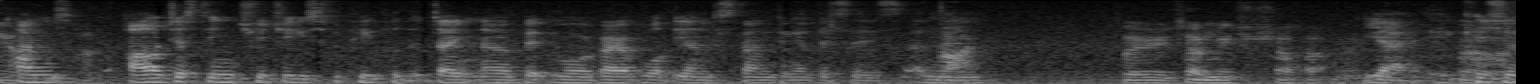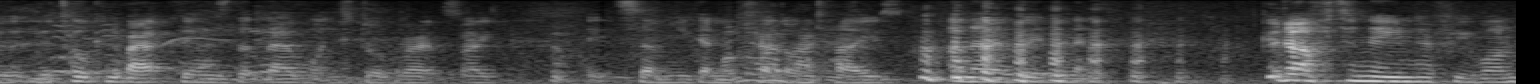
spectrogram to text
the I'm- answer. I'll just introduce for people that don't know a bit more about what the understanding of this is, and then Right. So you're telling me to shut up now. yeah, because you're, you're talking about things that they're wanting to talk about, so it's um, you're going to tread on toes. I know, really. isn't it? Good afternoon, everyone.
